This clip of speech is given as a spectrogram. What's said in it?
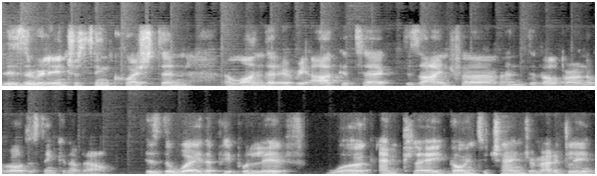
This is a really interesting question and one that every architect, design firm, and developer around the world is thinking about. Is the way that people live, work, and play going to change dramatically?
